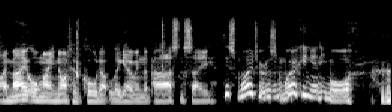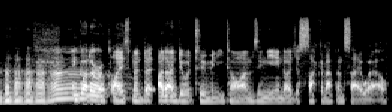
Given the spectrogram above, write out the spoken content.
I may or may not have called up Lego in the past and say this motor isn't working anymore and got a replacement, but I don't do it too many times. In the end, I just suck it up and say, well,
